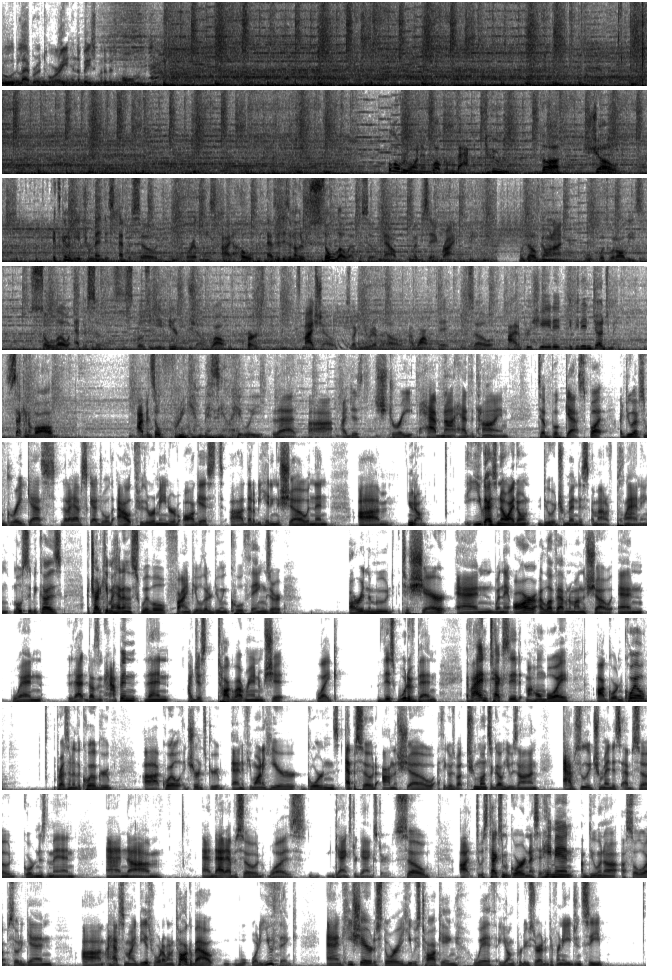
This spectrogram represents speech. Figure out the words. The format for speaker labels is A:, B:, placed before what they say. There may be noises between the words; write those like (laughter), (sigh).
A: crude laboratory in the basement of his home.
B: Hello, everyone, and welcome back to the show. It's going to be a tremendous episode, or at least I hope, as it is another solo episode. Now, you might be saying, Ryan, what the hell's going on here? What's with all these solo episodes? This is supposed to be an interview show. Well, first, it's my show, so I can do whatever the hell I want with it. So I'd appreciate it if you didn't judge me. Second of all, I've been so freaking (laughs) busy lately that uh, I just straight have not had the time to book guests. But I do have some great guests that I have scheduled out through the remainder of August uh, that'll be hitting the show. And then, um, you know, you guys know I don't do a tremendous amount of planning, mostly because I try to keep my head on the swivel, find people that are doing cool things or are in the mood to share. And when they are, I love having them on the show. And when that doesn't happen, then I just talk about random shit like this would have been if I hadn't texted my homeboy, uh, Gordon Coyle, president of the Coyle Group, uh, Coyle Insurance Group. And if you want to hear Gordon's episode on the show, I think it was about two months ago he was on. Absolutely tremendous episode. Gordon is the man. And, um, and that episode was gangster gangster. So uh, I was texting with Gordon. I said, "Hey man, I'm doing a, a solo episode again. Um, I have some ideas for what I want to talk about. W- what do you think?" And he shared a story. He was talking with a young producer at a different agency,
